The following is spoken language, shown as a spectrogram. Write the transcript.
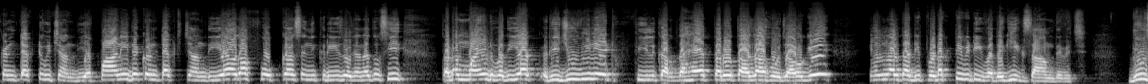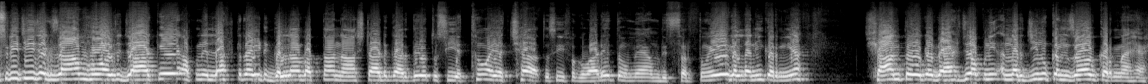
ਕੰਟੈਕਟ ਵਿੱਚ ਆਂਦੀ ਹੈ, ਪਾਣੀ ਦੇ ਕੰਟੈਕਟ ਚ ਆਂਦੀ ਹੈ, ਉਹਦਾ ਫੋਕਸ ਇਨਕਰੀਜ਼ ਹੋ ਜਾਂਦਾ। ਤੁਸੀਂ, ਤੁਹਾਡਾ ਮਾਈਂਡ ਵਧੀਆ ਰਿਜੂਵੀਨੇਟ ਫੀਲ ਕਰਦਾ ਹੈ, ਤਰੋਤਾਜ਼ਾ ਹੋ ਜਾਓਗੇ, ਇਹਦੇ ਨਾਲ ਤੁਹਾਡੀ ਪ੍ਰੋਡਕਟਿਵਿਟੀ ਵਧੇਗੀ ਐਗਜ਼ਾਮ ਦੇ ਵਿੱਚ। ਦੂਸਰੀ ਚੀਜ਼ ਐਗਜ਼ਾਮ ਹਾਲ 'ਚ ਜਾ ਕੇ ਆਪਣੇ ਲੈਫਟ ਰਾਈਟ ਗੱਲਾਂ ਬਾਤਾਂ ਨਾ ਸਟਾਰਟ ਕਰਦੇ ਹੋ, ਤੁਸੀਂ ਇੱਥੋਂ ਆਏ, ਅੱਛਾ, ਤੁਸੀਂ ਫਗਵਾੜੇ ਤੋਂ, ਮੈਂ ਅੰਮ੍ਰਿਤਸਰ ਤੋਂ, ਇਹ ਗੱਲਾਂ ਨਹੀਂ ਕਰਨੀਆਂ। ਸ਼ਾਂਤ ਹੋ ਕੇ ਬੈਠ ਜਾਓ, ਆਪਣੀ એનર્ਜੀ ਨੂੰ ਕੰਜ਼ਰਵ ਕਰਨਾ ਹੈ।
